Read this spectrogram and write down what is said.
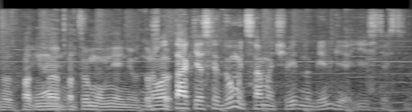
Вот по, на- по твоему мнению. То, ну, что- вот так, если думать, самое очевидно, Бельгия, естественно.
